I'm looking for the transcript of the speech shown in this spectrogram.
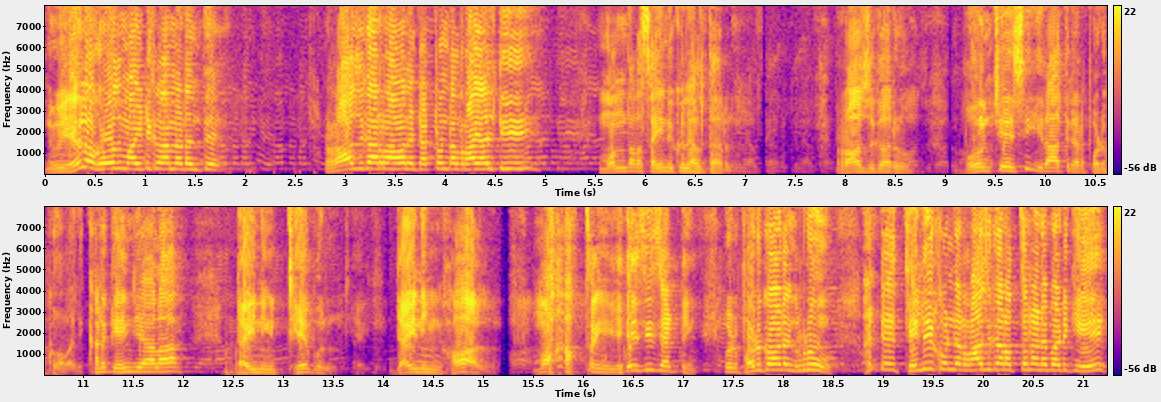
నువ్వేళ్ళు ఒకరోజు మా ఇంటికి రాన్నాడు అంతే రాజుగారు రావాలంటే ఎట్టుండాలి రాయాలిటీ? ముందల సైనికులు వెళ్తారు. రాజుగారు భోంచేసి ఈ రాత్రి ఆడ పడుకోవాలి. కనుక ఏం చేయాలా? డైనింగ్ టేబుల్ డైనింగ్ హాల్ మొత్తం ఏసీ సెట్టింగ్. ఇప్పుడు పడుకోవడానికి రూమ్. అంటే తెలియకుండా రాజుగారు వస్తున్నాడు బడికి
